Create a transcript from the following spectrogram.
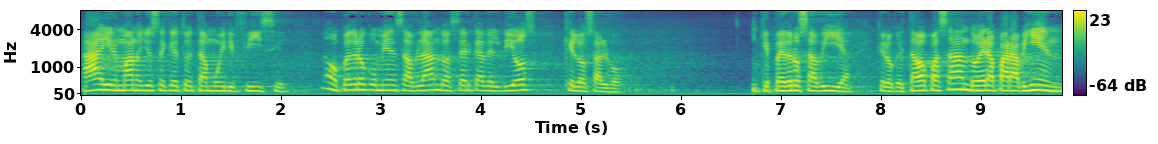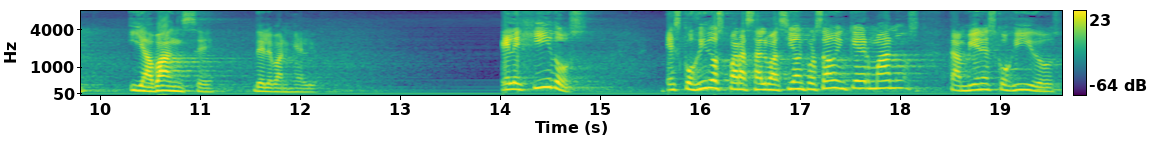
Ay hermano, yo sé que esto está muy difícil. No, Pedro comienza hablando acerca del Dios que lo salvó. Que Pedro sabía que lo que estaba pasando era para bien y avance del Evangelio. Elegidos, escogidos para salvación, pero ¿saben qué, hermanos? También escogidos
